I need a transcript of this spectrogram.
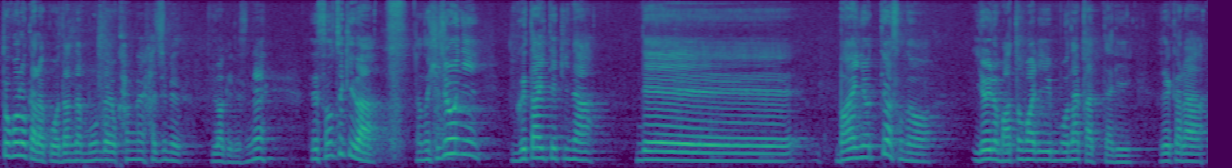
ところからこうだんだん問題を考え始めるわけですね。でその時はあの非常に具体的なで場合によってはそのいろいろまとまりもなかったりそれから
